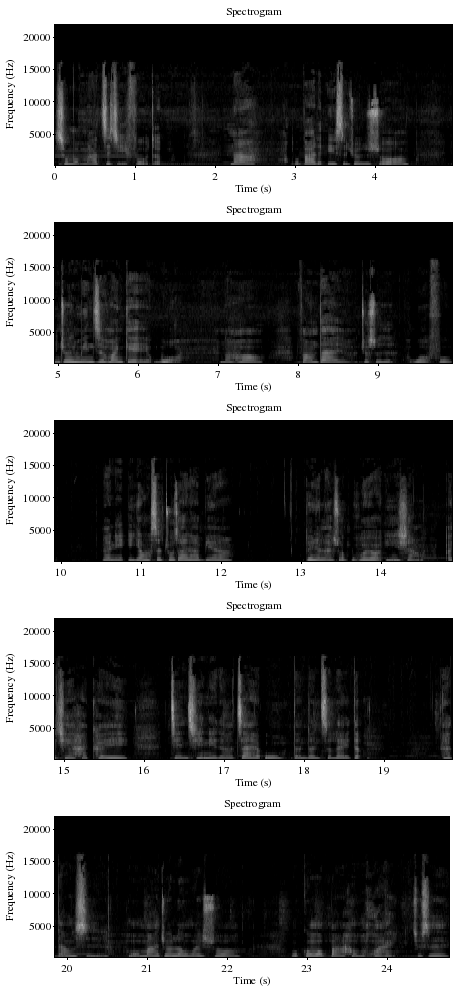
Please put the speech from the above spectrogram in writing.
是我妈自己付的。那我爸的意思就是说。你就是名字换给我，然后房贷就是我付，那你一样是住在那边啊，对你来说不会有影响，而且还可以减轻你的债务等等之类的。那当时我妈就认为说，我跟我爸很坏，就是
